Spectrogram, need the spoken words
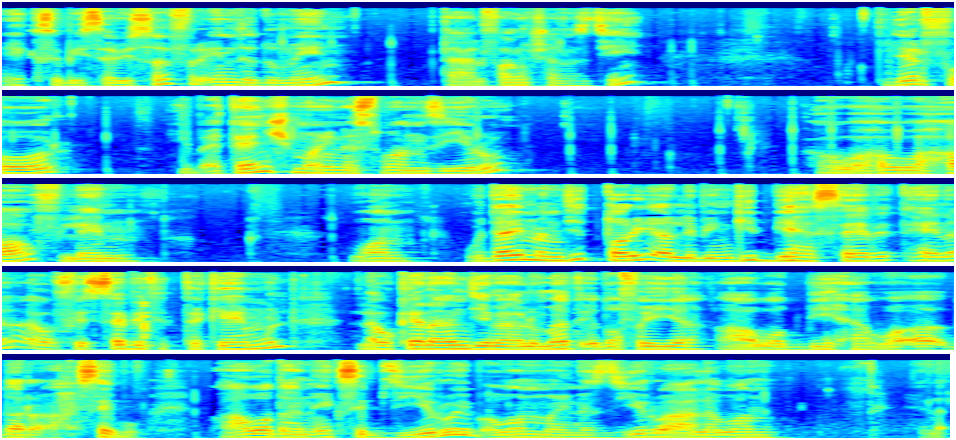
X بيساوي صفر in the domain بتاع ال functions دي. Therefore يبقى tanh minus 1 0 هو هو half ln 1 ودايما دي الطريقة اللي بنجيب بيها الثابت هنا أو في الثابت التكامل. لو كان عندي معلومات إضافية أعوض بيها وأقدر أحسبه. أعوض عن x ب zero يبقى 1 minus zero على 1 لأ.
